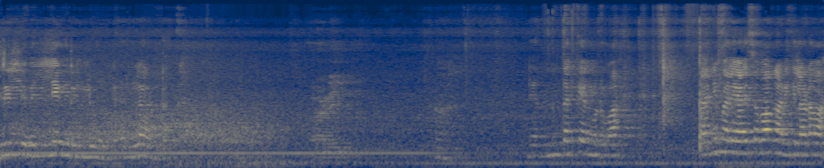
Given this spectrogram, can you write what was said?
ഗ്രില്ല് വലിയ ഗ്രില്ലും ഉണ്ട്. എല്ലാം ഉണ്ട്. എന്തൊക്കെ അങ്ങോട്ട് വാ. തനി മലയാളി സഭ കാണിക്കലാടാ വാ.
